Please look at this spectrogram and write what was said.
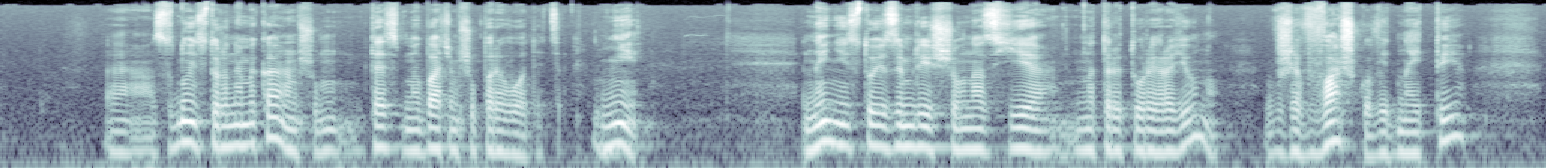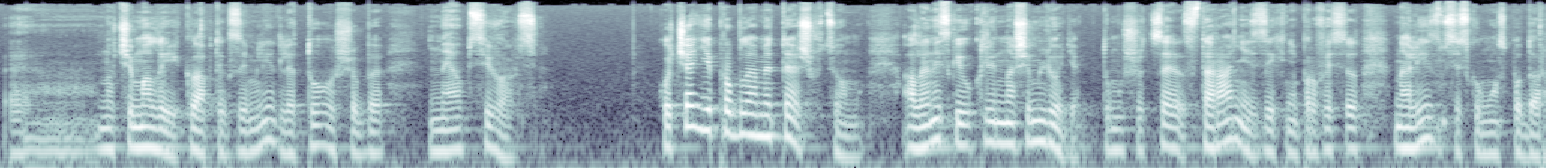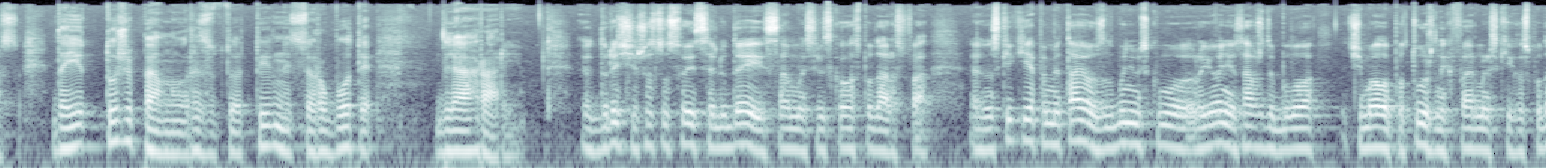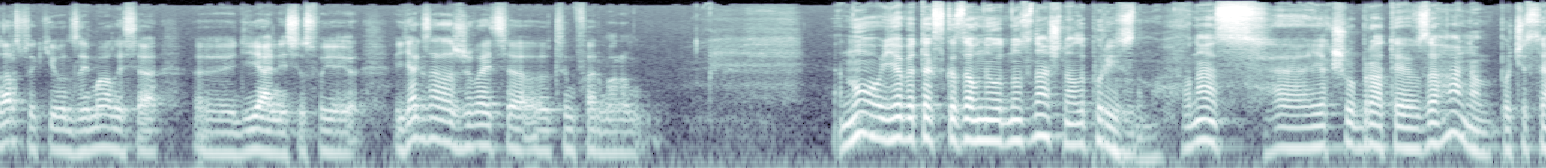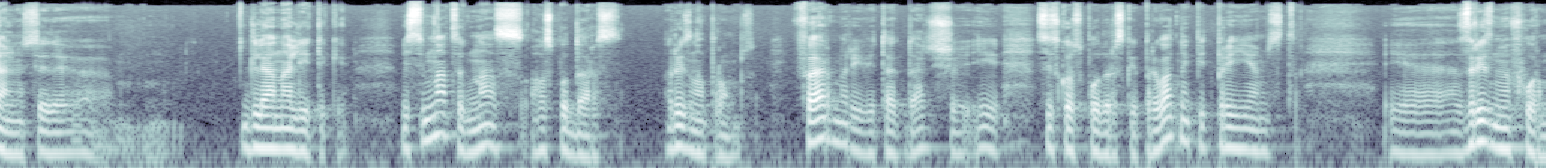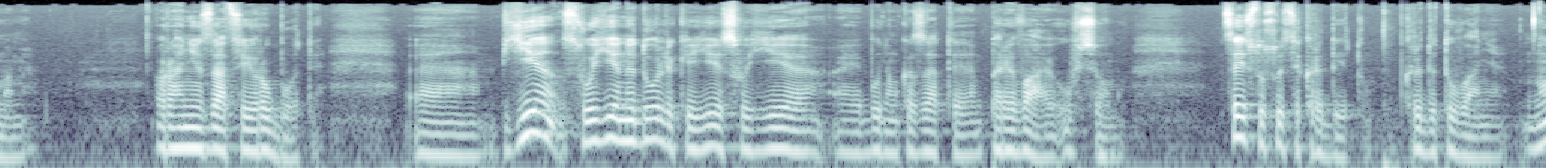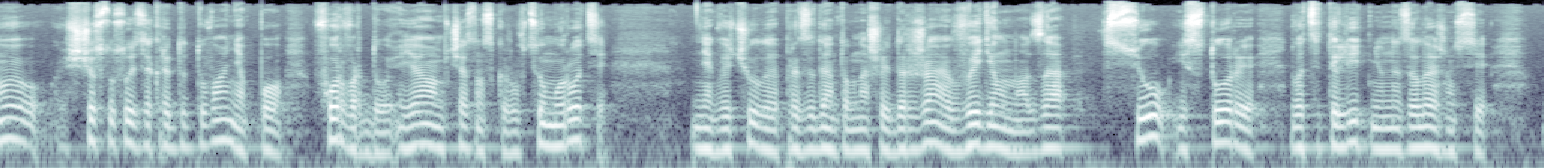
Е, З одної сторони, ми кажемо, що десь ми бачимо, що переводиться. Ні. Нині з тої землі, що в нас є на території району, вже важко віднайти е, ну, чималий клаптик землі для того, щоб не обсівався. Хоча є проблеми теж в цьому, але низький уклін нашим людям, тому що це старанність, їхній професіоналізм в сільському господарстві дає дуже певну результативність роботи для аграрії. До речі, що стосується людей саме сільського господарства, е, наскільки я пам'ятаю, в Злобунівському районі завжди було чимало потужних фермерських господарств, які от займалися е, діяльністю своєю. Як зараз живеться е, цим фермерам? Ну, я би так сказав неоднозначно, але по-різному. В нас, е, якщо брати в загальному по чисельності е, для аналітики, 18 в нас господарств різного промислу, фермерів і так далі, і сільськогосподарських приватних підприємств е, з різними формами організації роботи. Є свої недоліки, є свої, будемо казати, переваги у всьому. Це і стосується кредиту, кредитування. Ну, що стосується кредитування по форварду, я вам чесно скажу, в цьому році, як ви чули, президентом нашої держави виділено за всю історію 20-літньої незалежності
